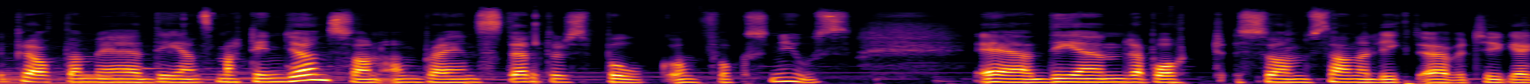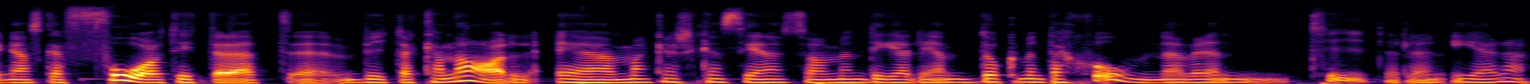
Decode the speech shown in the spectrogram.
Vi pratar med DNs Martin Jönsson om Brian Stelters bok om Fox News. Eh, det är en rapport som sannolikt övertygar ganska få tittare att eh, byta kanal. Eh, man kanske kan se den som en del i en dokumentation över en tid eller en era.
